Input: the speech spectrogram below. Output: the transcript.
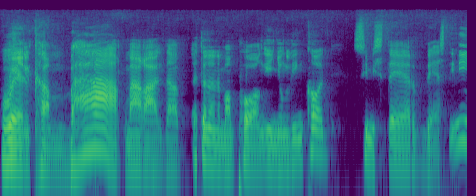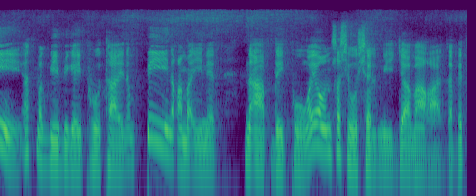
Welcome back mga kaaldab. Ito na naman po ang inyong lingkod, si Mr. Destiny. At magbibigay po tayo ng pinakamainit na update po ngayon sa social media mga kaaldab. Ito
